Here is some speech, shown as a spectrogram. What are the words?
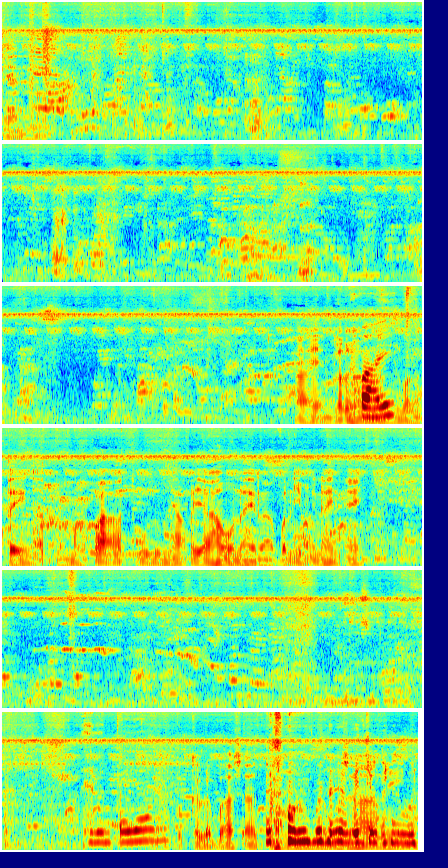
yan ho Ay, ang laki ho ng mga tenga at ng mga paa at ulo niya. Kaya ho, nahirapan yung inahin ay. Meron pa yan. Kaya pagkalabas at yung babasahan, inunan.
